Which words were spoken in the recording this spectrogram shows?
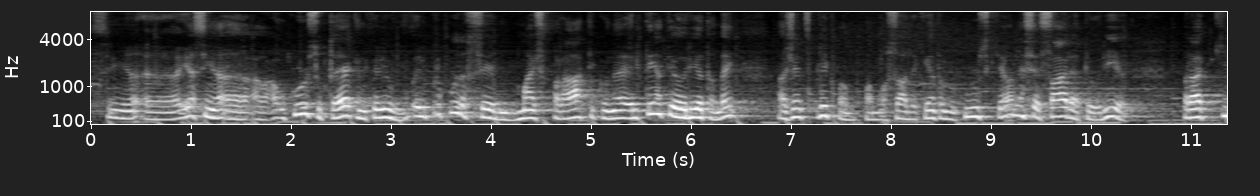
Sim, uh, e assim, uh, o curso técnico, ele, ele procura ser mais prático, né? ele tem a teoria também, a gente explica para a moçada que entra no curso que é necessária a teoria para que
